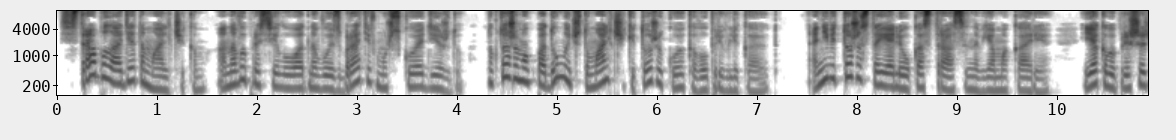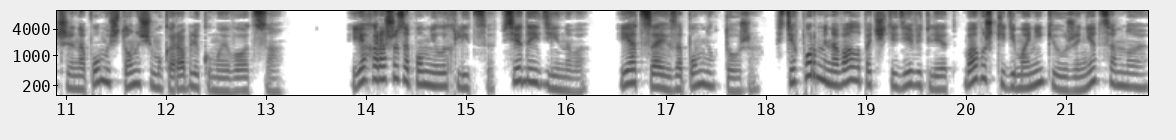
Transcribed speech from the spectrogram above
Сестра была одета мальчиком. Она выпросила у одного из братьев мужскую одежду. Но кто же мог подумать, что мальчики тоже кое-кого привлекают? Они ведь тоже стояли у костра, сыновья Макария, якобы пришедшие на помощь тонущему кораблику моего отца. Я хорошо запомнил их лица, все до единого. И отца их запомнил тоже. С тех пор миновало почти девять лет. Бабушки Демоники уже нет со мною,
